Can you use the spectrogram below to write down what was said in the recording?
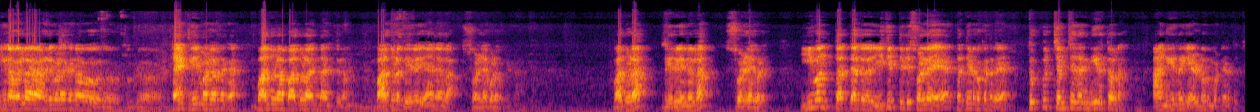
ಈಗ ನಾವೆಲ್ಲ ಹಳ್ಳಿಗಳಾಗ ನಾವು ಟ್ಯಾಂಕ್ ಕ್ಲೀನ್ ಮಾಡ್ಲಾರ್ದಾಗ ಬಾಲ್ದುಳ ಬಾಲ್ದುಳ ಅಂತ ಅಂತೀವಿ ನಾವು. ಬಾಲ್ದುಳ ಬೇರೆ ಏನಲ್ಲ ಸೊಳ್ಳೆಗಳು ಬಾಲ್ದುಳ ಬೇರೆ ಏನಲ್ಲ ಸೊಳ್ಳೆಗಳು. ಈವನ್ ತತ್ ಅದು ಈಜಿಪ್ಟ್ ಇಡೀ ಸೊಳ್ಳೆ ತತ್ತಿಡ್ಬೇಕಂದ್ರೆ ತುಪ್ಪದ ಚಮಚದಾಗ ನೀರ್ ಇರ್ತಾವಲ್ಲ ಆ ನೀರ್ನಾಗ ಎರಡ್ ನೂರು ಮೊಟ್ಟೆ ಇರ್ತೈತಿ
